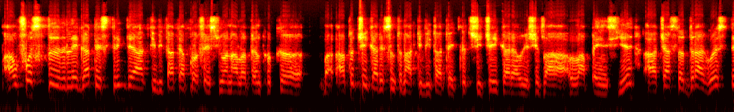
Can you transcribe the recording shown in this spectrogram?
au fost uh, legate strict de activitatea profesională, pentru că atât cei care sunt în activitate, cât și cei care au ieșit la, la pensie, această dragoste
